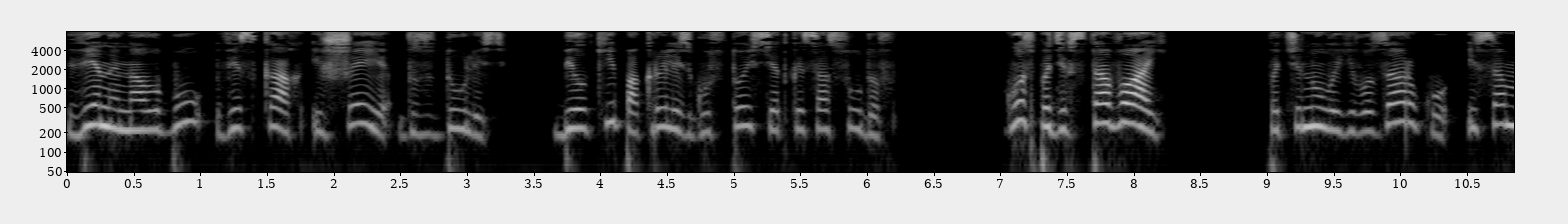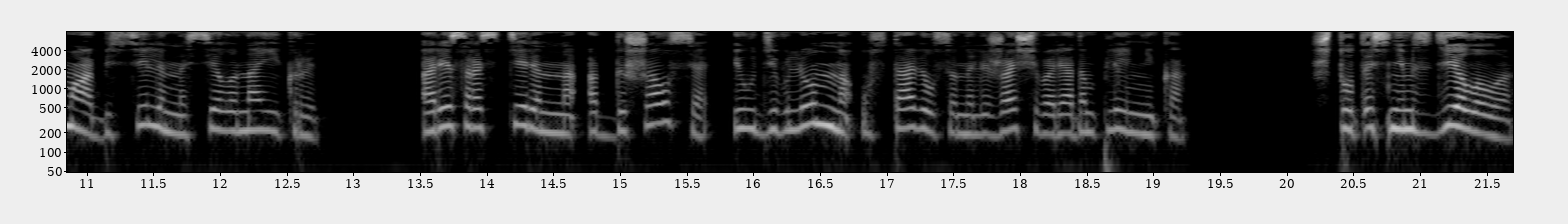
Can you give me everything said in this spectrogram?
Вены на лбу, висках и шее вздулись. Белки покрылись густой сеткой сосудов. «Господи, вставай!» Потянула его за руку и сама бессиленно села на икры. Арес растерянно отдышался и удивленно уставился на лежащего рядом пленника. «Что ты с ним сделала?»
